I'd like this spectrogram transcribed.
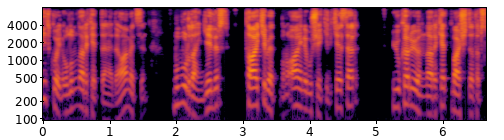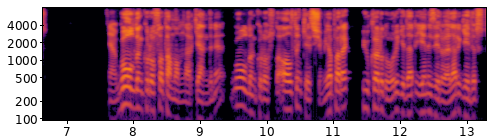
Bitcoin olumlu hareketlerine devam etsin. Bu buradan gelir. Takip et bunu. Aynı bu şekil keser. Yukarı yönlü hareket başlatır. Yani Golden Cross'a tamamlar kendini. Golden Cross'ta altın kesişim yaparak yukarı doğru gider. Yeni zirveler gelir.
